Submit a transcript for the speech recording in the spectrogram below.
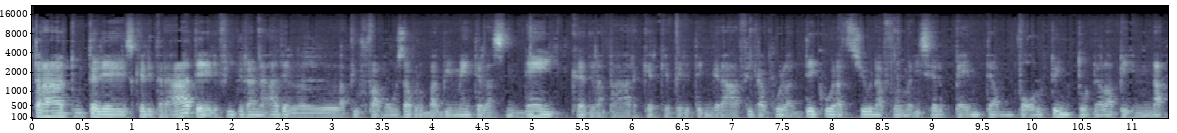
tra tutte le scheletrate e le filigranate la, la, più famosa probabilmente la Snake della Parker che vedete in grafica con la decorazione a forma di serpente avvolto intorno alla penna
